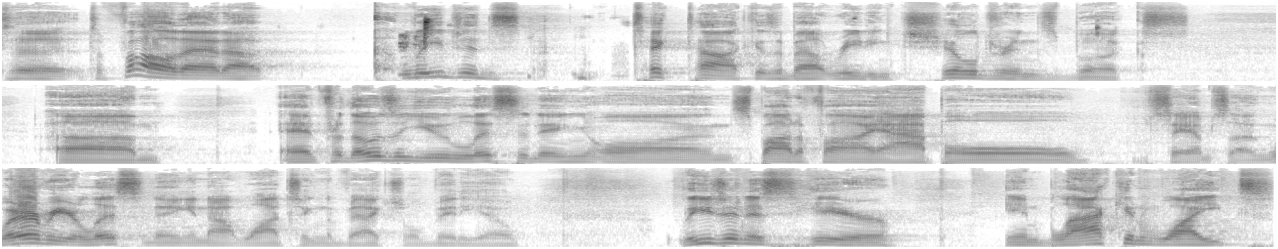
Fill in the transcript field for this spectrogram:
to to follow that up, Legion's TikTok is about reading children's books. Um, and for those of you listening on Spotify, Apple, Samsung, wherever you're listening and not watching the actual video, Legion is here in black and white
